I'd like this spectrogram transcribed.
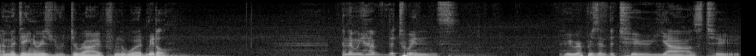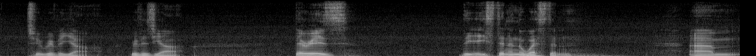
And Medina is derived from the word middle. And then we have the twins, who represent the two Yars, two, two river Yar, rivers Yar. There is the eastern and the western. Um,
